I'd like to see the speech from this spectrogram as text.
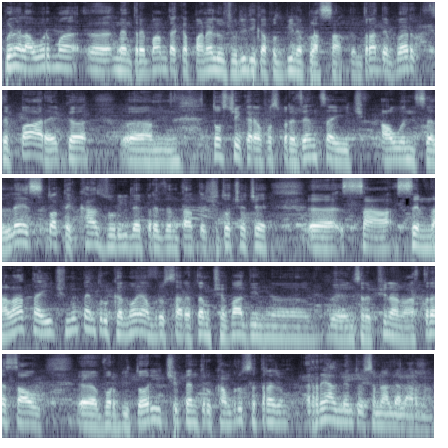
până la urmă uh, ne întrebam dacă panelul juridic a fost bine plasat. Într-adevăr, se pare că um, toți cei care au fost prezenți aici au înțeles toate cazurile prezentate și tot ceea ce uh, s-a semnalat aici, nu pentru că noi am vrut să arătăm ceva din uh, înțelepciunea noastră sau uh, vorbitorii, ci pentru că am vrut să tragem realmente un semnal de alarmă.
